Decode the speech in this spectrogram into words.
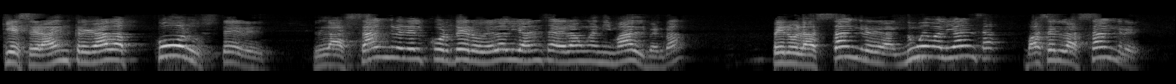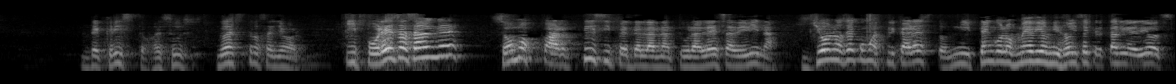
que será entregada por ustedes. La sangre del cordero de la alianza era un animal, ¿verdad? Pero la sangre de la nueva alianza va a ser la sangre de Cristo Jesús, nuestro Señor. Y por esa sangre somos partícipes de la naturaleza divina. Yo no sé cómo explicar esto, ni tengo los medios, ni soy secretario de Dios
